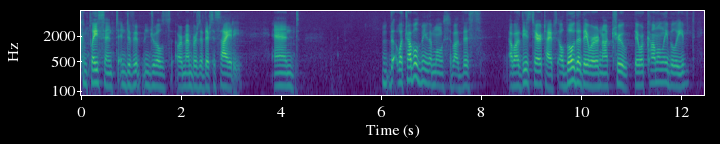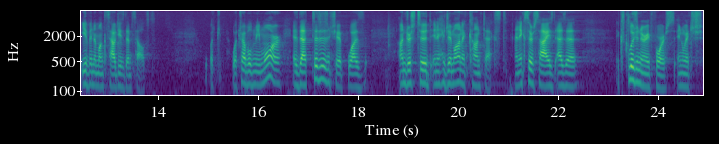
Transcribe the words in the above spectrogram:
complacent individuals or members of their society. And what troubled me the most about this about these stereotypes, although that they were not true, they were commonly believed even among Saudis themselves. What, what troubled me more is that citizenship was understood in a hegemonic context and exercised as an exclusionary force in which,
